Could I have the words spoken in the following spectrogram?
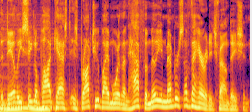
The Daily Signal podcast is brought to you by more than half a million members of the Heritage Foundation.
